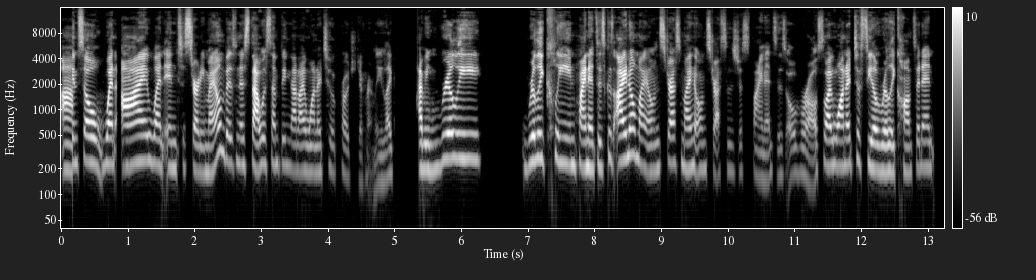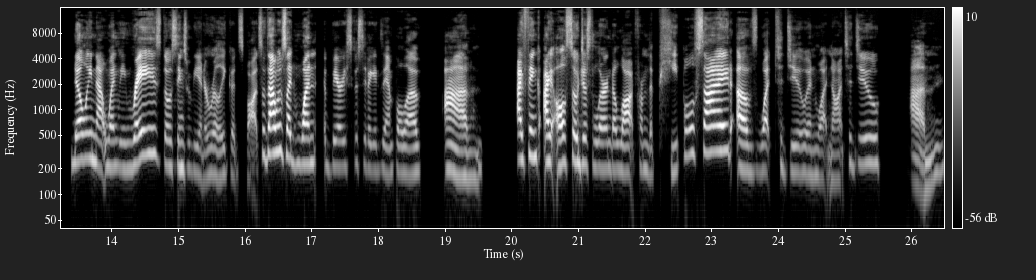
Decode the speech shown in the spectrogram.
Um, and so when I went into starting my own business, that was something that I wanted to approach differently. Like having really, really clean finances because I know my own stress. My own stress is just finances overall. So I wanted to feel really confident knowing that when we raise, those things would be in a really good spot. So that was like one very specific example of um, I think I also just learned a lot from the people side of what to do and what not to do. Um,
